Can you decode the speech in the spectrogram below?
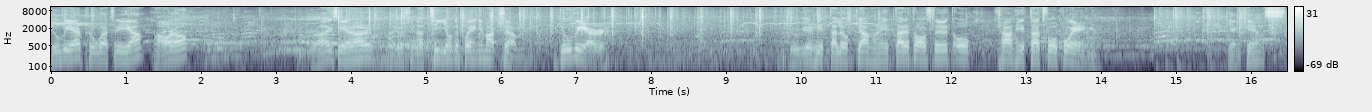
Duvier provar trea. Ja då. Rice erar. Han gör sina tionde poäng i matchen. Duvier. Duvier hittar luckan. Han hittar ett avslut och han hittar två poäng. Jenkins.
